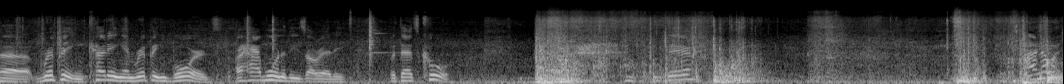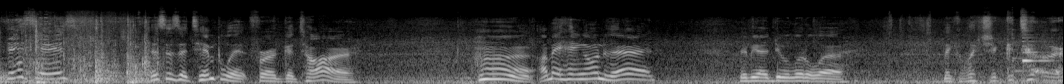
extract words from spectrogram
uh, ripping, cutting and ripping boards. I have one of these already, but that's cool. There. I know what this is. This is a template for a guitar. Huh, I may hang on to that. Maybe I do a little, uh, make electric guitar.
